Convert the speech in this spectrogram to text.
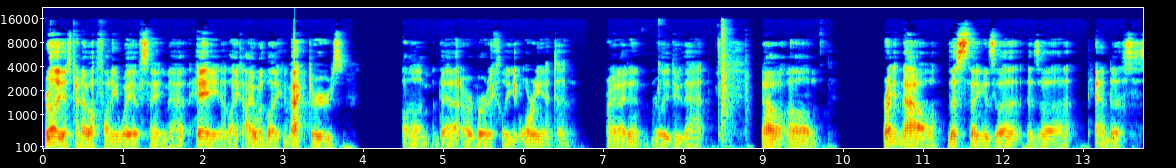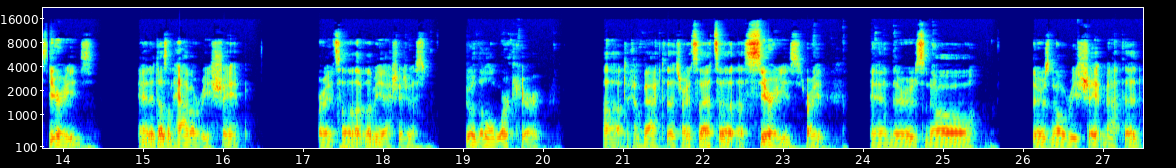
Really, it's kind of a funny way of saying that, hey, like I would like vectors um, that are vertically oriented, right? I didn't really do that. Now, um, right now, this thing is a is a pandas series, and it doesn't have a reshape, right? So let, let me actually just do a little work here uh, to come back to this, right? So that's a, a series, right? And there's no there's no reshape method.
